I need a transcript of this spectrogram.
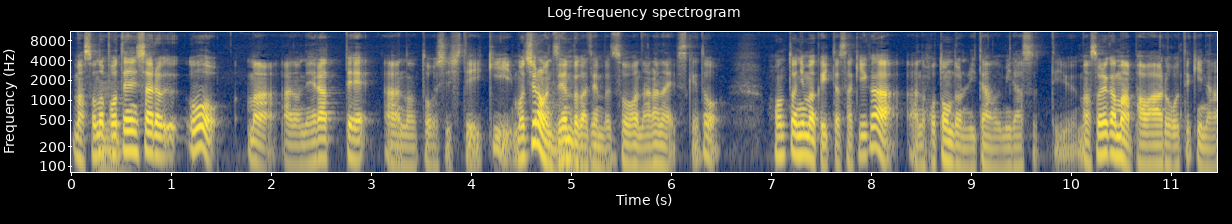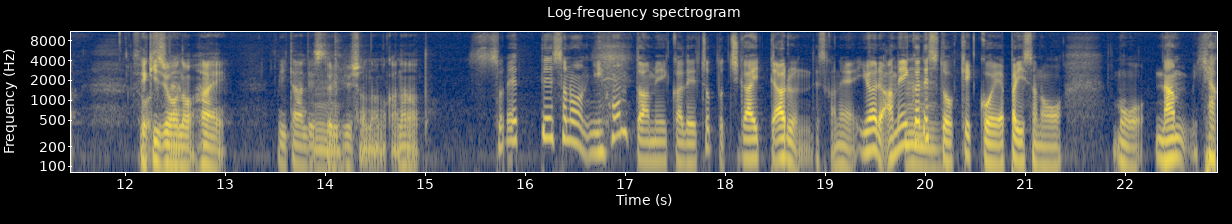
まあ、そのポテンシャルを、まあ、あの狙ってあの投資していきもちろん全部が全部そうはならないですけど本当にうまくいった先があのほとんどのリターンを生み出すっていう、まあ、それがまあパワーロー的な液状の、はい、リターンディストリビューションなのかなと。それってその日本とアメリカでちょっと違いってあるんですかね？いわゆるアメリカですと結構やっぱりその、もう何 100,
